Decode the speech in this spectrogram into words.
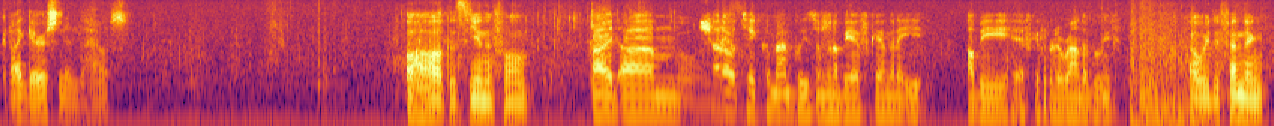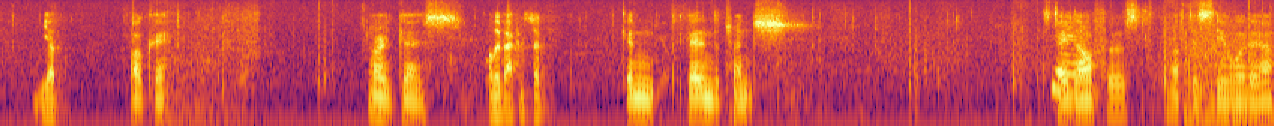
Could I garrison in the house? Oh, this uniform. Alright, um, No worries. Shadow, take command please. I'm gonna be AFK. I'm gonna eat. I'll be AFK for the round, I believe. Are we defending? Yep. Okay. Alright guys, I'll be back in a sec. get in, get in the trench. Stay Yeah. down first. I have to see where they are.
